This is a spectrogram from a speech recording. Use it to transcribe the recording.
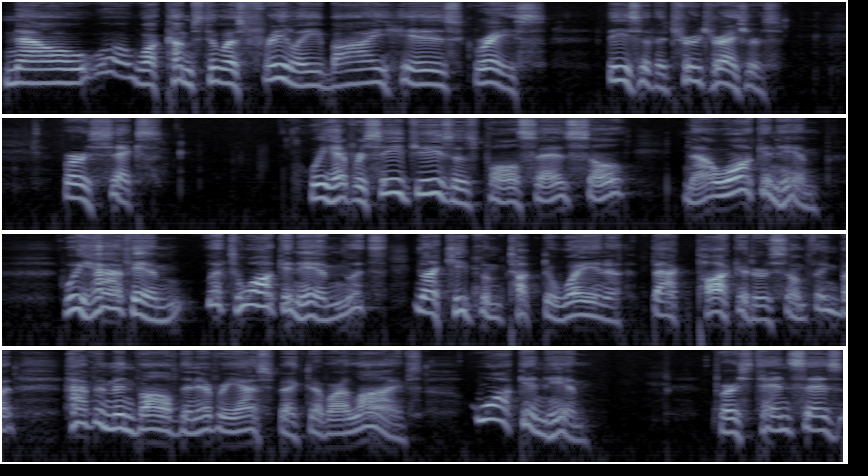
now what comes to us freely by His grace. These are the true treasures. Verse 6 We have received Jesus, Paul says, so now walk in Him we have him. Let's walk in him. Let's not keep him tucked away in a back pocket or something, but have him involved in every aspect of our lives. Walk in him. Verse 10 says,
